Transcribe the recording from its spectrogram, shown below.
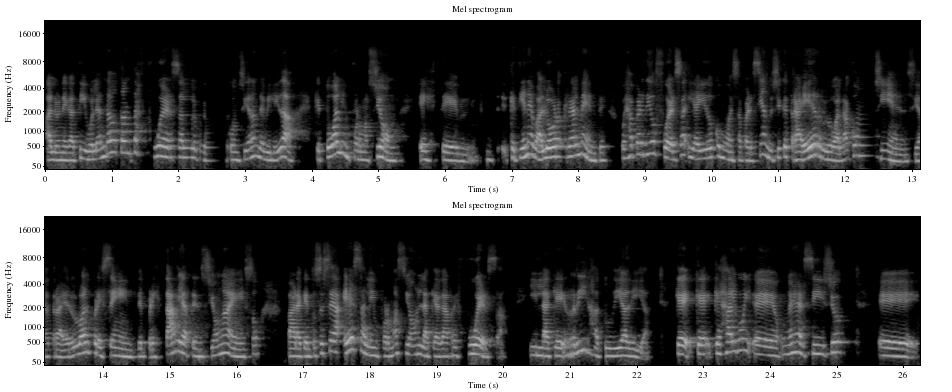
a lo negativo, le han dado tanta fuerza a lo que consideran debilidad, que toda la información este, que tiene valor realmente, pues ha perdido fuerza y ha ido como desapareciendo. Y sí que traerlo a la conciencia, traerlo al presente, prestarle atención a eso, para que entonces sea esa la información la que agarre fuerza y la que rija tu día a día. Que, que, es algo, eh, un ejercicio eh,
